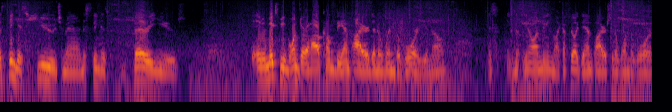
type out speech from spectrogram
This thing is huge, man. This thing is very huge. And it makes me wonder how come the Empire didn't win the war, you know? It's, you know what I mean? Like, I feel like the Empire should have won the war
